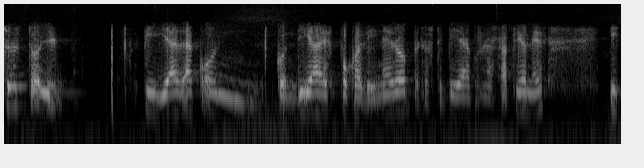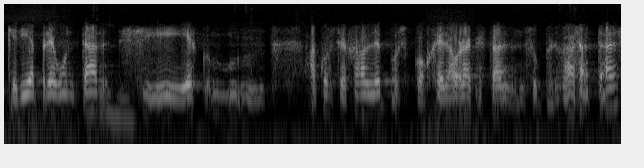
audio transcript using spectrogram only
yo estoy pillada con, con día es poco dinero, pero estoy pillada con las acciones y quería preguntar si es mm, aconsejable pues coger ahora que están súper baratas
